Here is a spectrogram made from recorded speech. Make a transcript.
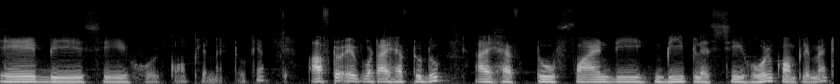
a b c whole complement okay? After it what i have to do i have to find the b plus c whole complement.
